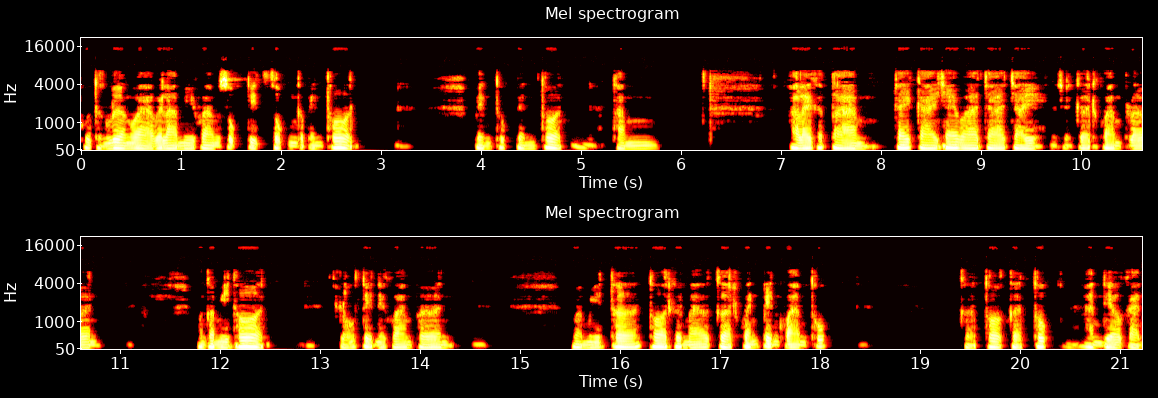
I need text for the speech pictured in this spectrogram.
พูดถึงเรื่องว่าเวลามีความสุขติดสุขก็เป็นโทษ เป็นทุกข์เป็นโทษทำอะไรก็ตามใจกายใจวาจาใจมันจะเกิดความเพลิน มันก็มีโทษ หลงติดในความเพลินมันมีโทษขึ้นมาก็เกิดเป็นความทุกข์เกิดโทษเกิดทุกข์อันเดียวกัน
